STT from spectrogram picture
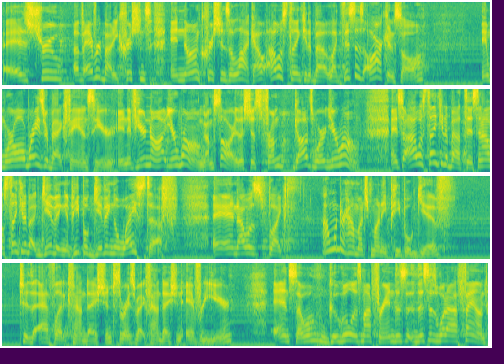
It's true of everybody, Christians and non Christians alike. I, I, was thinking about, like, this is Arkansas, and we're all Razorback fans here. And if you're not, you're wrong. I'm sorry. That's just from God's word, you're wrong. And so I was thinking about this, and I was thinking about giving and people giving away stuff. And I was like, I wonder how much money people give to the Athletic Foundation, to the Razorback Foundation every year. And so Google is my friend. This, this is what I found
